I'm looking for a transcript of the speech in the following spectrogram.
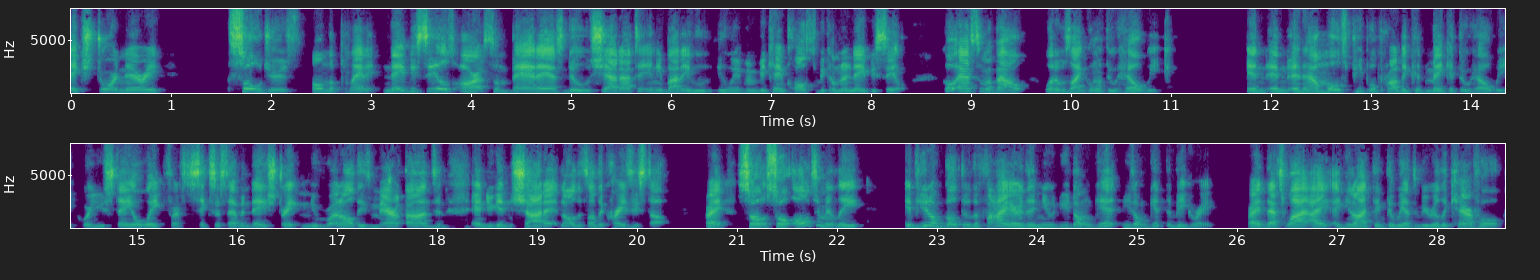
extraordinary, soldiers on the planet. Navy SEALs are some badass dudes. Shout out to anybody who, who even became close to becoming a Navy SEAL. Go ask them about what it was like going through Hell Week. And, and and how most people probably could make it through Hell Week, where you stay awake for six or seven days straight and you run all these marathons and and you're getting shot at and all this other crazy stuff, right? So so ultimately, if you don't go through the fire, then you you don't get you don't get to be great right? That's why I, you know, I think that we have to be really careful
